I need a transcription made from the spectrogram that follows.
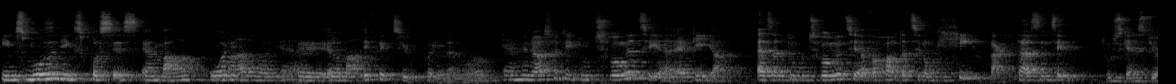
ens modningsproces er meget hurtig. Meget hurtigt, ja. Øh, eller meget effektiv på en eller anden måde. Ja, men også fordi du er tvunget til at agere. Altså, du er tvunget til at forholde dig til nogle helt fakta. Der er sådan ting, du skal have styr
